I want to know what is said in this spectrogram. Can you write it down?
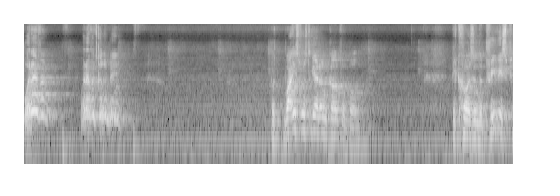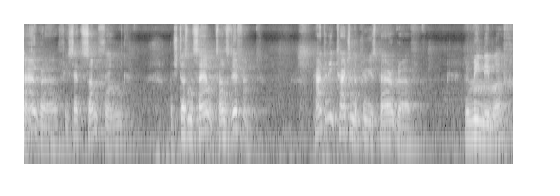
Whatever, whatever it's going to be. But why are you supposed to get uncomfortable? Because in the previous paragraph, he said something which doesn't sound, sounds different. How did he touch in the previous paragraph? B'min nimlach.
